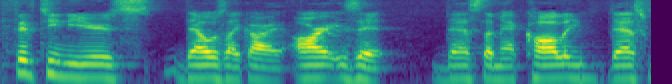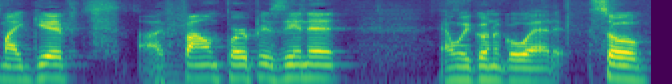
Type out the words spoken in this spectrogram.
15 years that was like, all right, art is it that's my calling. That's my gift. I found purpose in it, and we're gonna go at it. So,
